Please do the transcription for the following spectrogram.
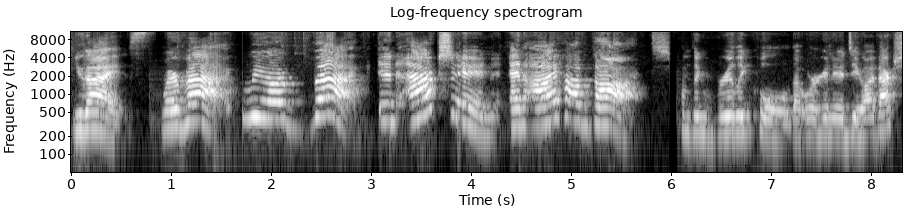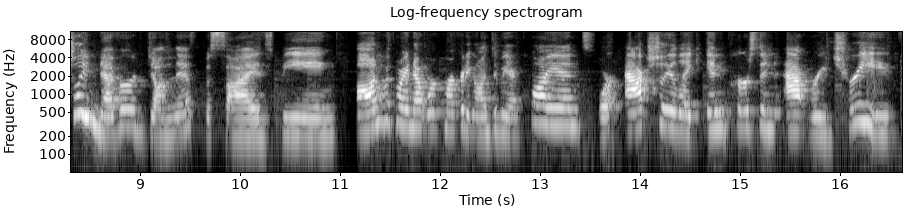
You guys, we're back. We are back in action. And I have got something really cool that we're going to do. I've actually never done this besides being on with my network marketing on demand clients or actually like in person at retreat,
